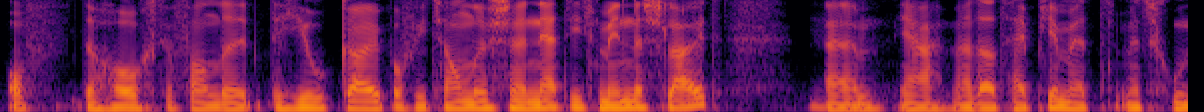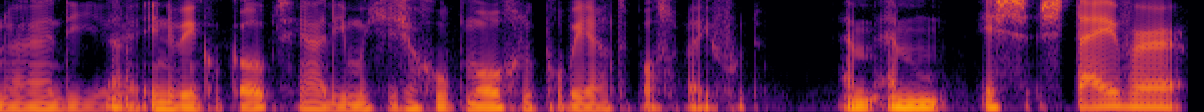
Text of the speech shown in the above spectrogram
of de hoogte van de, de hielkuip of iets anders eh, net iets minder sluit. Ehm, ja, maar dat heb je met, met schoenen die je Ja. in de winkel koopt. Ja, die moet je zo goed mogelijk proberen te passen bij je voet. En, en is stijver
